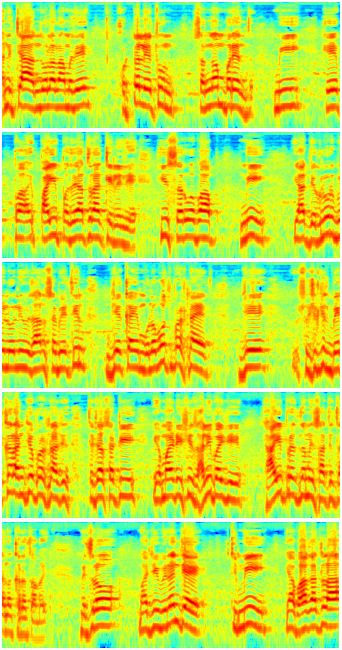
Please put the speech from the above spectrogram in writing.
आणि त्या आंदोलनामध्ये होट्टल येथून संगमपर्यंत मी हे पा पायी पदयात्रा केलेली आहे. ही सर्व बाब मी या देगलूर बिलोली विधानसभेतील जे काही मूलभूत प्रश्न आहेत जे सुशिक्षित बेकारांचे प्रश्न आहेत त्याच्यासाठी एम आय डी सी झाली पाहिजे हाही प्रयत्न मी सातत्यानं करत आलो आहे मित्र माझी विनंती आहे की मी या भागातला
